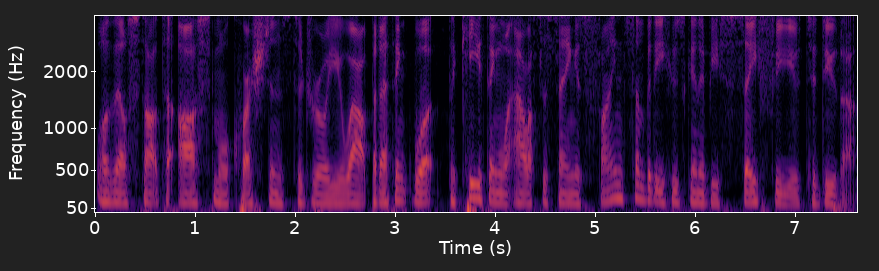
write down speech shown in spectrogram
or they'll start to ask more questions to draw you out. But I think what the key thing, what Alice is saying, is find somebody who's going to be safe for you to do that.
